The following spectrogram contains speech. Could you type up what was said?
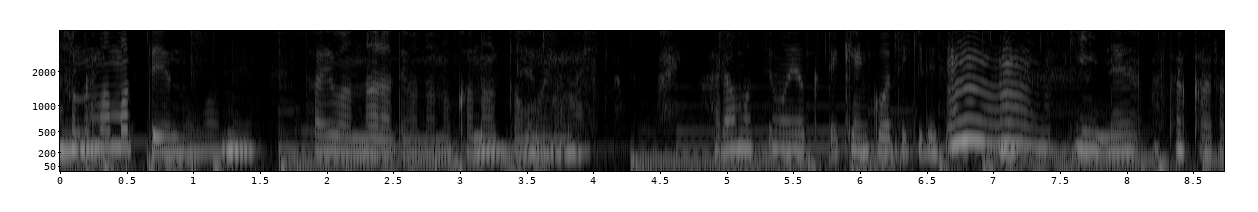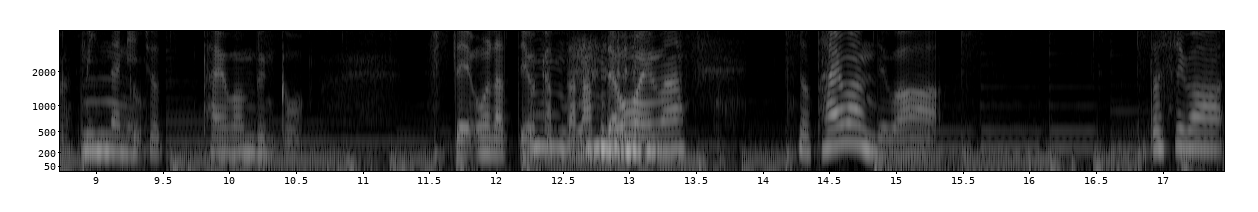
そのままっていうのはね、台湾ならではなのかなと思いました。腹持ちも良くて健康的ですね、うんうん、いいね。朝からみんなにちょっっと台湾文化を知ってもらってよかったなって思います。でも台湾では私は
